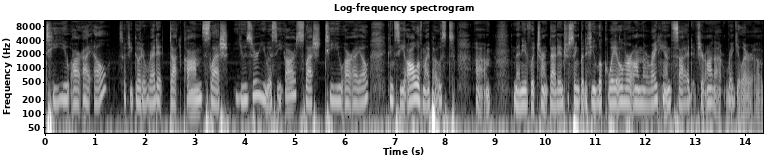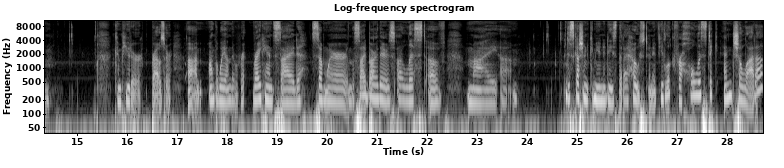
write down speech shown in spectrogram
T-U-R-I-L. So if you go to reddit.com slash user, U-S-E-R, slash T-U-R-I-L, you can see all of my posts, um, many of which aren't that interesting. But if you look way over on the right-hand side, if you're on a regular um, computer browser, um, on the way on the r- right-hand side, somewhere in the sidebar, there's a list of my um, discussion communities that I host. And if you look for Wholistic Enchilada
